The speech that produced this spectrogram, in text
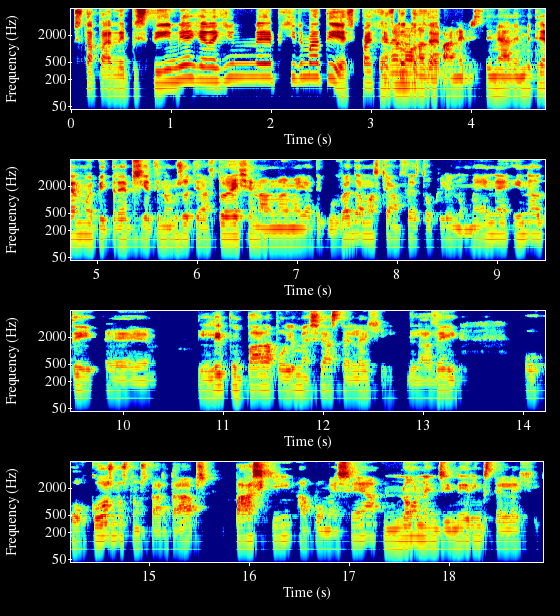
στα πανεπιστήμια για να γίνουν επιχειρηματίες. Υπάρχει Δεν αυτό είναι το μόνο θέμα. τα πανεπιστήμια, Δημήτρη, αν μου επιτρέψεις, γιατί νομίζω ότι αυτό έχει ένα νόημα για την κουβέντα μας και αν θες το κλείνουμε, είναι, είναι ότι ε, λείπουν πάρα πολύ μεσαία στελέχη. Δηλαδή, ο, ο κόσμος των startups πάσχει από μεσαία non-engineering στελέχη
